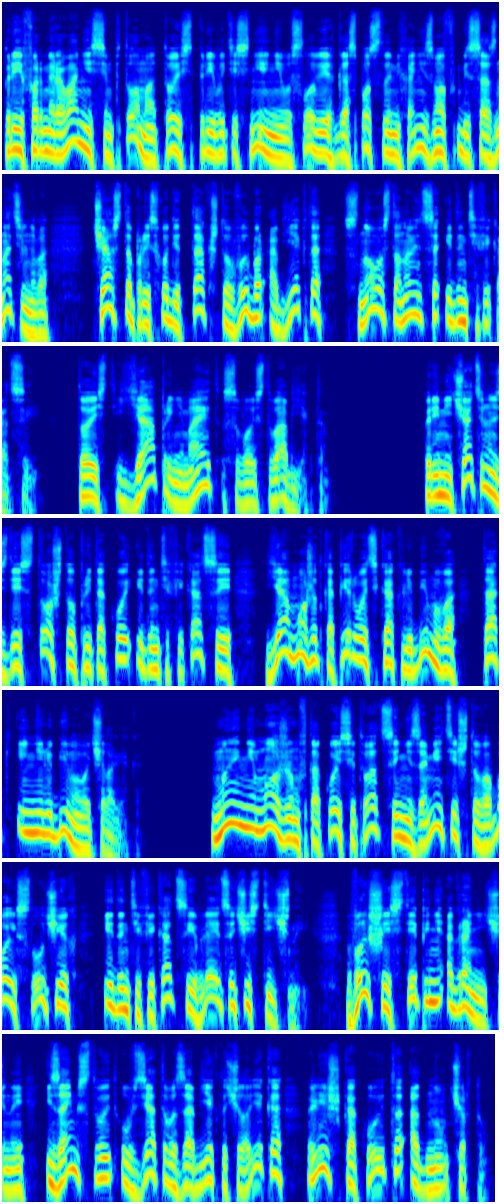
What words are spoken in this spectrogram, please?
При формировании симптома, то есть при вытеснении в условиях господства механизмов бессознательного, часто происходит так, что выбор объекта снова становится идентификацией, то есть «я» принимает свойства объекта. Примечательно здесь то, что при такой идентификации «я» может копировать как любимого, так и нелюбимого человека. Мы не можем в такой ситуации не заметить, что в обоих случаях идентификация является частичной, в высшей степени ограниченной и заимствует у взятого за объекта человека лишь какую-то одну черту.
